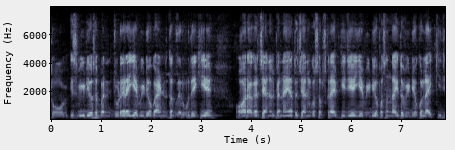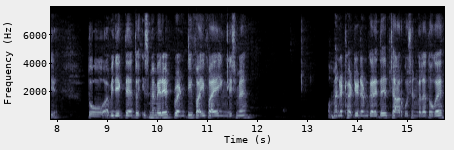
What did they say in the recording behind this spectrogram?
तो इस वीडियो से बन, जुड़े रहिए, वीडियो को एंड तक ज़रूर देखिए, और अगर चैनल पे नए हैं तो चैनल को सब्सक्राइब कीजिए, ये वीडियो पसंद आई तो वीडियो को लाइक कीजिए। तो अभी देखते हैं तो इसमें मेरे 25 आए इंग्लिश में मैंने 30 अटेम्प्ट करे थे, चार क्वेश्चन गलत हो गए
